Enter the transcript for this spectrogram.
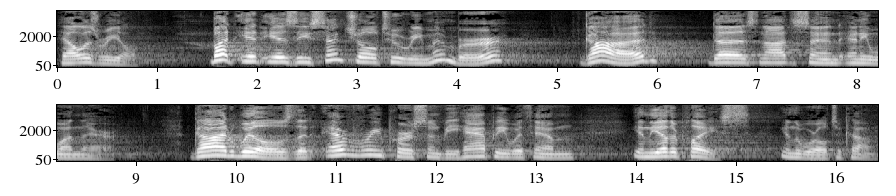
Hell is real. But it is essential to remember God does not send anyone there. God wills that every person be happy with Him in the other place in the world to come.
